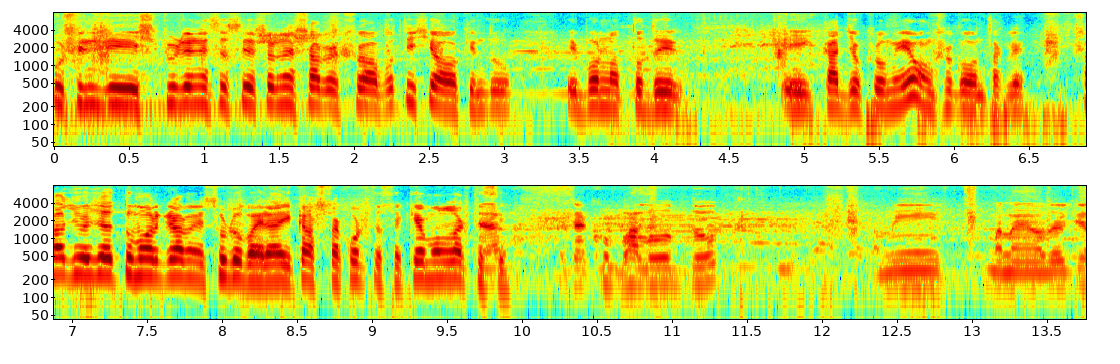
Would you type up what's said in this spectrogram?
কুশিন্দি স্টুডেন্ট অ্যাসোসিয়েশনের সাবেক সভাপতি সেও কিন্তু এই বন্যাত্মদের এই কার্যক্রমে অংশগ্রহণ থাকলে সাজু হয়ে যায় তোমার গ্রামের ছোটো ভাইরা এই কাজটা করতেছে কেমন লাগতেছে? এটা খুব ভালো উদ্যোগ। আমি মানে ওদেরকে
